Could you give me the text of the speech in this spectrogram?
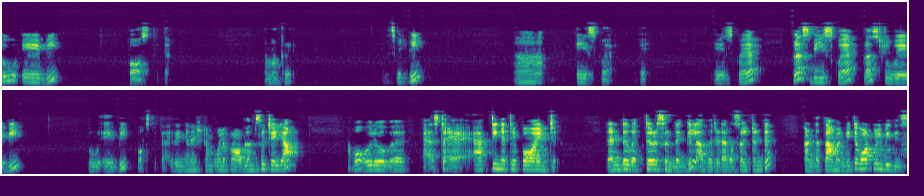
2ab cos theta. നമുക്ക് this will be uh, a square. Okay. a square plus b square plus 2ab 2ab cos theta. ഇതിങ്ങനെ ഇഷ്ടംപോലെ പ്രോബ്ലംസ് ചെയ്യാം അപ്പോൾ ഒരു ആക്ടിങ് അറ്റ് എ പോയിന്റ് രണ്ട് വെക്ടേഴ്സ് ഉണ്ടെങ്കിൽ അവരുടെ റിസൾട്ടന്റ് കണ്ടെത്താൻ വേണ്ടിയിട്ട് what will be this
